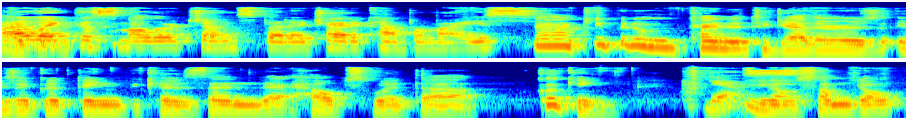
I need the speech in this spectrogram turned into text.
I I, do. like the smaller chunks, but I try to compromise. No, keeping them kind of together is, is a good thing because then that helps with uh, cooking. Yes. You know, some don't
